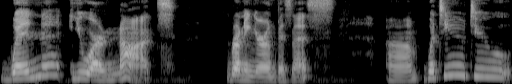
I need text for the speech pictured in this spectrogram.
When you are not running your own business, um, what do you do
